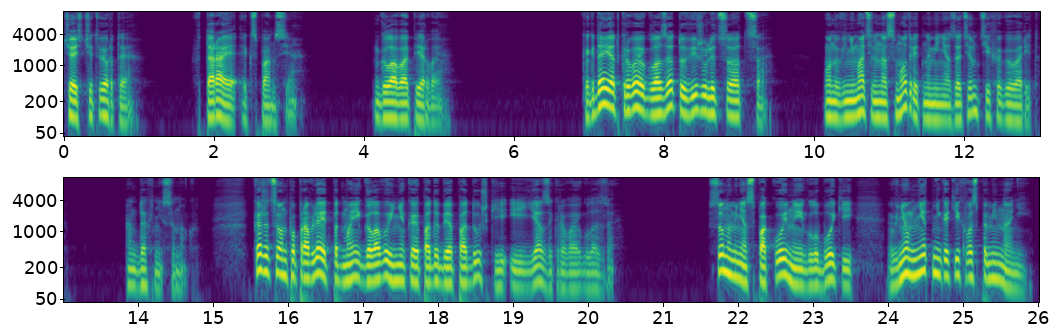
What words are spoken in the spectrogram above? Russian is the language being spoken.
Часть четвертая. Вторая экспансия. Глава первая. Когда я открываю глаза, то вижу лицо отца. Он внимательно смотрит на меня, затем тихо говорит: "Отдохни, сынок". Кажется, он поправляет под моей головой некое подобие подушки, и я закрываю глаза. Сон у меня спокойный и глубокий, в нем нет никаких воспоминаний.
